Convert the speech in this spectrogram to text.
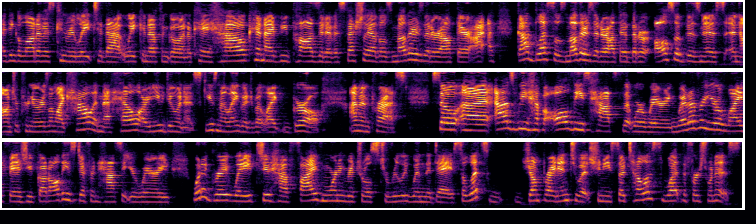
I think a lot of us can relate to that, waking up and going, okay, how can I be positive? Especially all those mothers that are out there. I, God bless those mothers that are out there that are also business and entrepreneurs. I'm like, how in the hell are you doing it? Excuse my language, but like, girl, I'm impressed. So, uh, as we have all these hats that we're wearing, whatever your life is, you've got all these different hats that you're wearing. What a great way to have five morning rituals to really win the day. So, let's jump right into it, Shanice. So, tell us what the first one is.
